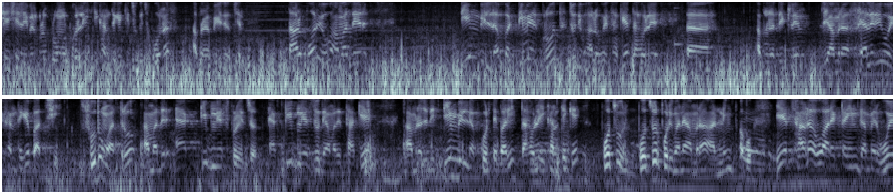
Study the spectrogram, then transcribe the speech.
সেই সেই লেভেলগুলো প্রমোট করলেই এখান থেকে কিছু কিছু বোনাস আপনারা পেয়ে যাচ্ছেন। তারপরেও আমাদের টিম বিল্ড আপ বা টিমের গ্রোথ যদি ভালো হয়ে থাকে, তাহলে আপনারা দেখলেন যে আমরা স্যালারিও এখান থেকে পাচ্ছি। শুধুমাত্র আমাদের অ্যাক্টিভনেস প্রয়োজন। অ্যাক্টিভনেস যদি আমাদের থাকে আমরা যদি টিম বিল্ড আপ করতে পারি তাহলে এখান থেকে প্রচুর প্রচুর পরিমাণে আমরা আর্নিং পাবো। এছাড়াও আরেকটা ইনকামের ওয়ে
